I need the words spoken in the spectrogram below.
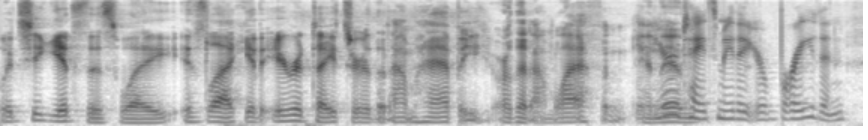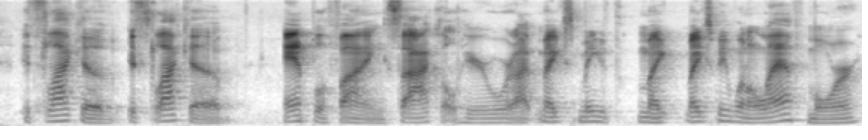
when she gets this way, it's like it irritates her that I'm happy or that I'm laughing, it and irritates me that you're breathing it's like a it's like a amplifying cycle here where it makes me make, makes me want to laugh more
